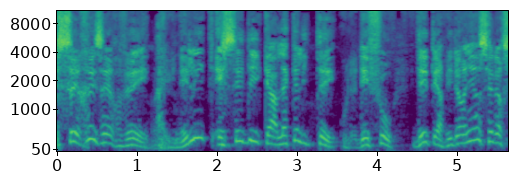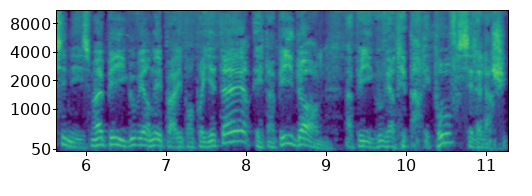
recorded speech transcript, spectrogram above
C'est réservé à une élite et c'est dit car la qualité ou le défaut des thermidoriens, c'est leur cynisme. Un pays gouverné par les propriétaires est un pays d'ordre. Mmh. Un pays gouverné par les pauvres, c'est l'anarchie.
